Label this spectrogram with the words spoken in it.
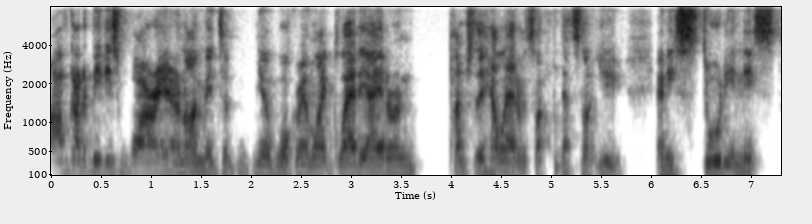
I've got to be this warrior and I'm meant to, you know, walk around like gladiator and punch the hell out of it. It's like, that's not you. And he stood in this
